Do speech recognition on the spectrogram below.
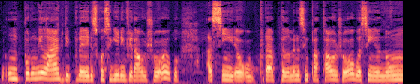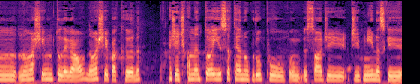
um, por um milagre para eles conseguirem virar o jogo, assim, para pelo menos empatar o jogo, assim, eu não, não achei muito legal, não achei bacana. A gente comentou isso até no grupo só de, de meninas que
